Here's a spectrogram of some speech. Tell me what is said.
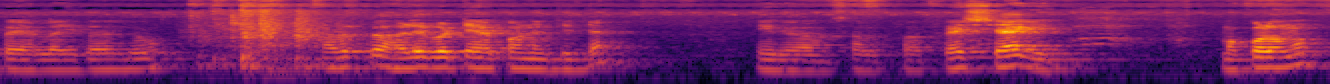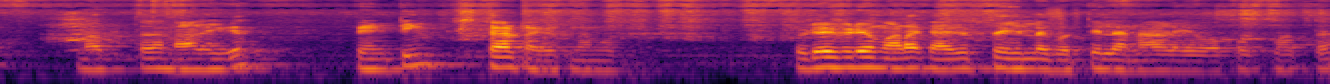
ಪೈ ಎಲ್ಲ ಇದಾಗವು ಅದಕ್ಕೆ ಹಳೆ ಬಟ್ಟೆ ಹಾಕೊಂಡು ನಿಂತಿದ್ದೆ. ಈಗ ಸ್ವಲ್ಪ ಫ್ರೆಶ್ ಆಗಿ ಮಕ್ಕಳು ಮತ್ತು ನಾಳೆಗೆ ಪೇಂಟಿಂಗ್ ಸ್ಟಾರ್ಟ್ ಆಗುತ್ತೆ ನಮಗೆ ವಿಡಿಯೋ ವಿಡಿಯೋ ಮಾಡೋಕ್ಕಾಗುತ್ತೆ ಇಲ್ಲ ಗೊತ್ತಿಲ್ಲ ನಾಳೆ ವಾಪಸ್ ಮತ್ತು.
